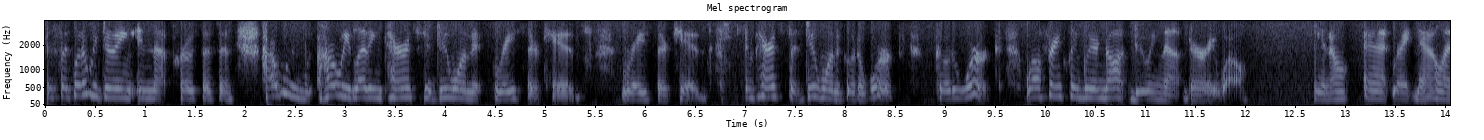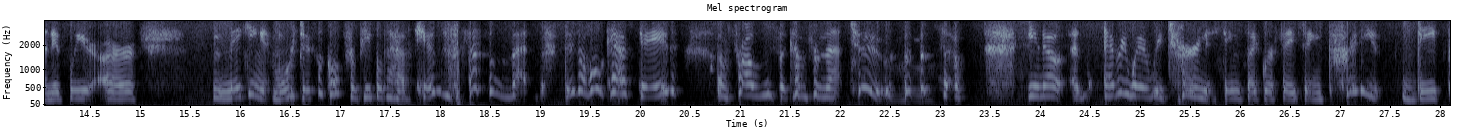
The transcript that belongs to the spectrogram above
It's like, what are we doing in that process, and how are we how are we letting parents who do want to raise their kids raise their kids, and parents that do want to go to work go to work? Well, frankly, we're not doing that very well you know, at, right now. And if we are making it more difficult for people to have kids, that there's a whole cascade of problems that come from that too. Mm-hmm. so, you know, everywhere we turn, it seems like we're facing pretty deep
